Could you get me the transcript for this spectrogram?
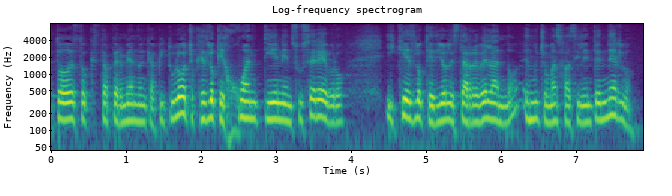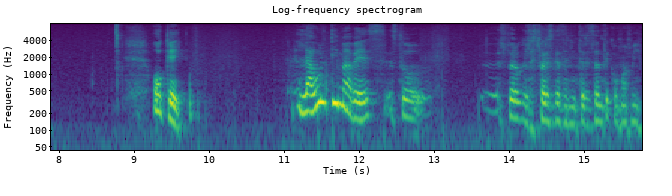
todo esto que está permeando en capítulo 8, que es lo que Juan tiene en su cerebro y qué es lo que Dios le está revelando, es mucho más fácil entenderlo. Ok, la última vez, esto espero que les parezca tan interesante como a mí,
